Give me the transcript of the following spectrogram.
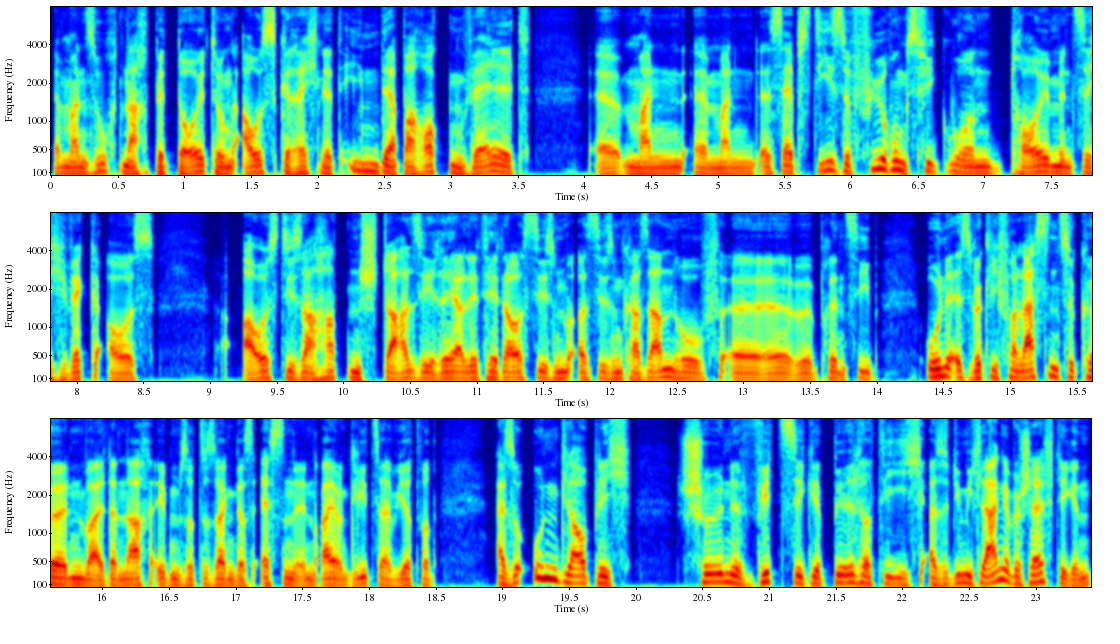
man sucht nach Bedeutung ausgerechnet in der barocken Welt. Äh, man, äh, man, selbst diese Führungsfiguren träumen sich weg aus, aus dieser harten Stasi-Realität, aus diesem, aus diesem Kasernhof-Prinzip, äh, ohne es wirklich verlassen zu können, weil danach eben sozusagen das Essen in Reihe und Glied serviert wird. Also unglaublich schöne, witzige Bilder, die ich, also die mich lange beschäftigen.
